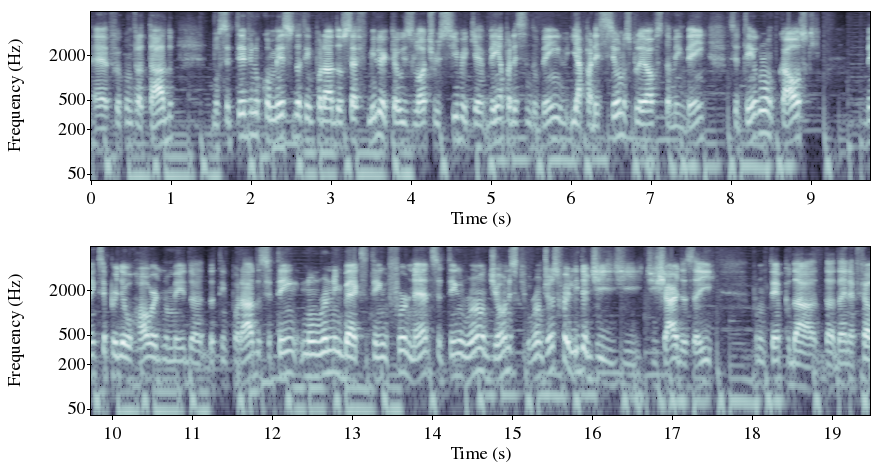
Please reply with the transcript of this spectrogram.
é, foi contratado. Você teve no começo da temporada o Seth Miller, que é o slot receiver, que vem aparecendo bem e apareceu nos playoffs também bem. Você tem o Gronkowski, bem que você perdeu o Howard no meio da, da temporada. Você tem no running back, você tem o Fournette, você tem o Ronald Jones, que o Ronald Jones foi líder de, de, de jardas aí por um tempo da, da, da, NFL.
